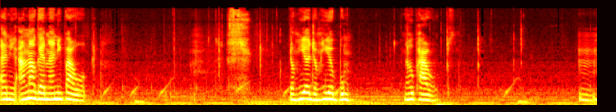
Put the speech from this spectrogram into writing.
Any. I'm not getting any power. Jump here, jump here, boom. No power ups. Mm.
